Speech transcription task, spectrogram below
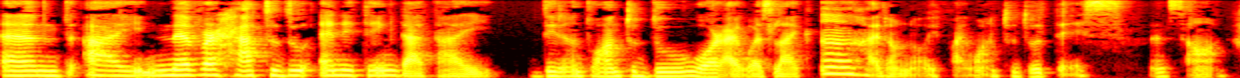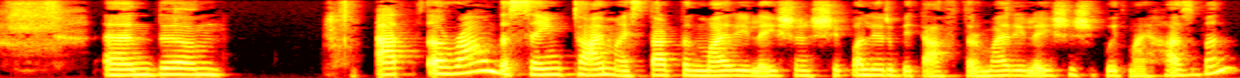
And I never had to do anything that I didn't want to do, or I was like, uh, I don't know if I want to do this and so on. And, um, at around the same time, I started my relationship a little bit after my relationship with my husband.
